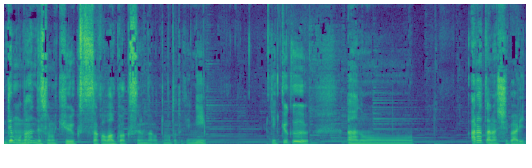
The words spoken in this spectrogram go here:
でもなんでその窮屈さがワクワクするんだろうと思った時に結局あのー、新たな縛り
